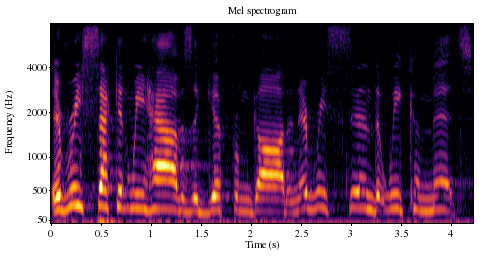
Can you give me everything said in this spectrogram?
Every second we have is a gift from God, and every sin that we commit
